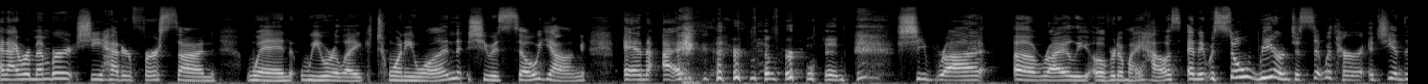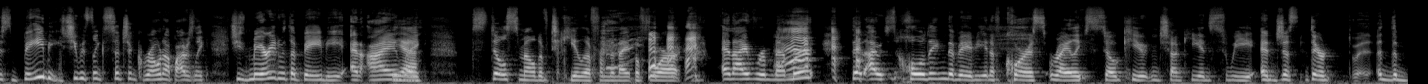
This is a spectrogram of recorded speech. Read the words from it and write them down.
And I remember she had her first son when we were like 21. She was so young, and I, I remember when she brought uh, Riley over to my house, and it was so weird to sit with her. And she had this baby. She was like such a grown up. I was like, she's married with a baby, and I Yeah. like still smelled of tequila from the night before. and I remember that I was holding the baby, and of course, Riley's so cute and chunky and sweet, and just they're the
